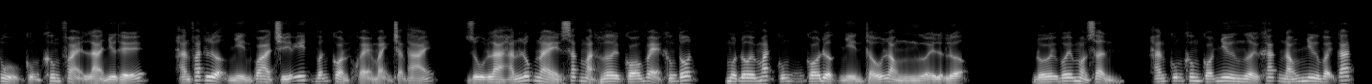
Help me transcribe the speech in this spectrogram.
tủ cũng không phải là như thế, hắn phát lượng nhìn qua chí ít vẫn còn khỏe mạnh trạng thái, dù là hắn lúc này sắc mặt hơi có vẻ không tốt, một đôi mắt cũng có được nhìn thấu lòng người lực lượng. Đối với mòn sẩn, hắn cũng không có như người khác nóng như vậy cắt,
